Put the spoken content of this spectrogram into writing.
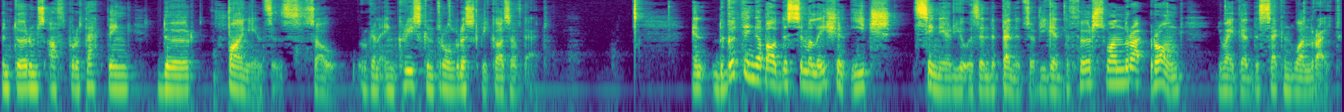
in terms of protecting their finances. So we're going to increase control risk because of that. And the good thing about this simulation, each scenario is independent. So if you get the first one wrong, you might get the second one right.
